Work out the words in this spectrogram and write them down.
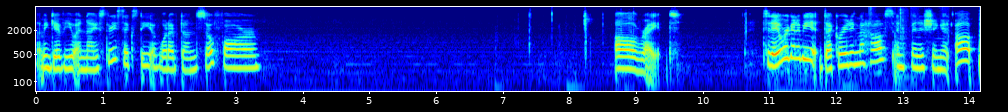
Let me give you a nice 360 of what I've done so far. Alright. Today we're going to be decorating the house and finishing it up.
